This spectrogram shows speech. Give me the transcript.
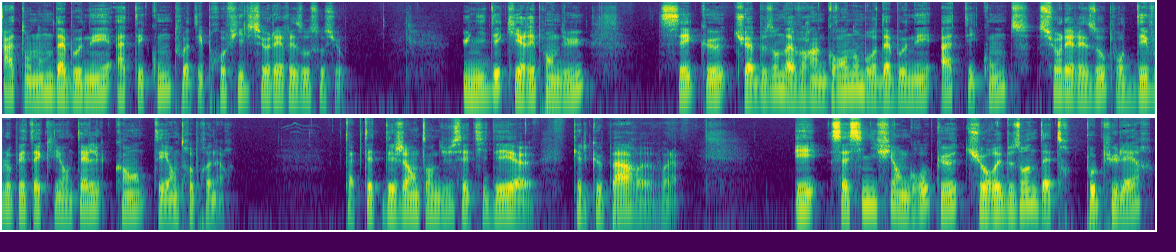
à ton nombre d'abonnés, à tes comptes ou à tes profils sur les réseaux sociaux. Une idée qui est répandue, c'est que tu as besoin d'avoir un grand nombre d'abonnés à tes comptes sur les réseaux pour développer ta clientèle quand tu es entrepreneur. Tu as peut-être déjà entendu cette idée euh, quelque part, euh, voilà. Et ça signifie en gros que tu aurais besoin d'être populaire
